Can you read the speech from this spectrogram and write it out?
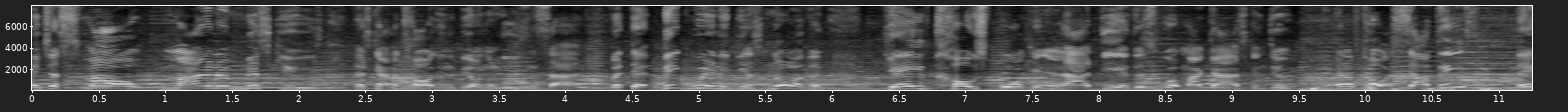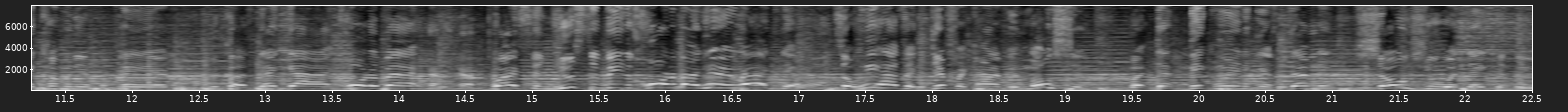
and just small, minor miscues has kind of caused them to be on the losing side. But that big win against Northern gave Coach Borkin an idea, this is what my guys can do. And of course, Southeast, they're coming in prepared because that guy, quarterback, Bryson, used to be the quarterback here in Ragsdale. So he has a different kind of emotion, but that big win against Dudley shows you what they can do.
